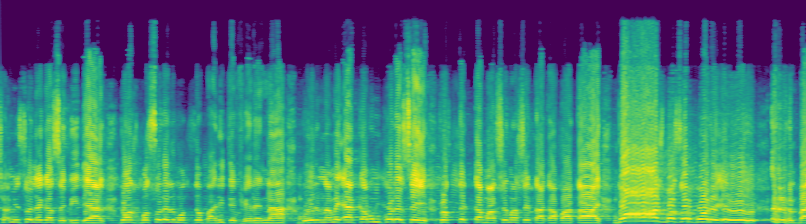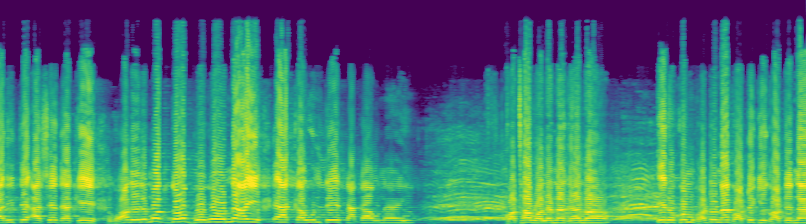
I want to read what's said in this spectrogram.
স্বামী চলে গেছে বিদেশ দশ বছরের মধ্যে বাড়িতে ফেরে না বইয়ের নামে অ্যাকাউন্ট করেছে, প্রত্যেকটা মাসে মাসে টাকা পাঠায়। দশ বছর পরে বাড়িতে আসে দেখে, ঘরের মধ্যে বউ নাই অ্যাকাউন্টে টাকাও নাই। কথা বলে না কেন? এরকম ঘটনা ঘটে কি ঘটে না?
